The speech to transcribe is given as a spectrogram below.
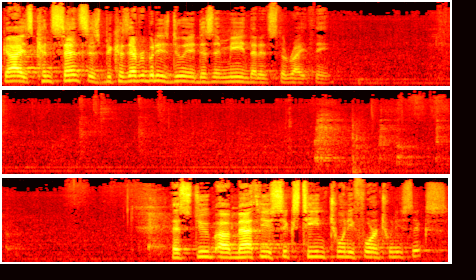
Guys, consensus, because everybody's doing it, doesn't mean that it's the right thing. Let's do uh, Matthew 16, 24 and 26.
